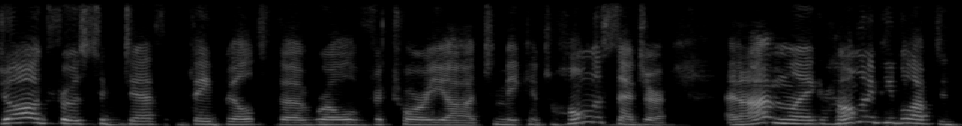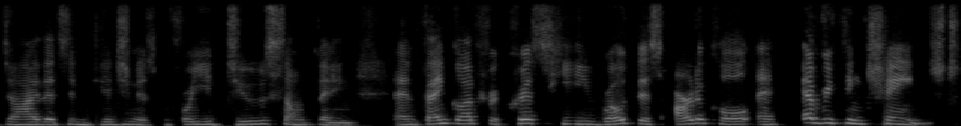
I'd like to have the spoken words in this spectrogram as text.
dog froze to death, they built the Royal Victoria to make it a homeless center. And I'm like, how many people have to die that's indigenous before you do something? And thank God for Chris, he wrote this article and everything changed.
